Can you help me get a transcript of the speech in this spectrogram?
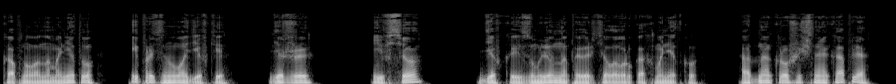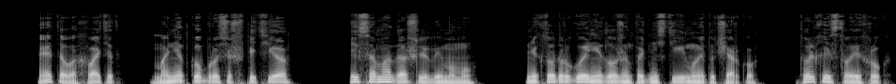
капнула на монету и протянула девке. «Держи». «И все?» Девка изумленно повертела в руках монетку. «Одна крошечная капля? Этого хватит. Монетку бросишь в питье и сама дашь любимому. Никто другой не должен поднести ему эту чарку. Только из твоих рук.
